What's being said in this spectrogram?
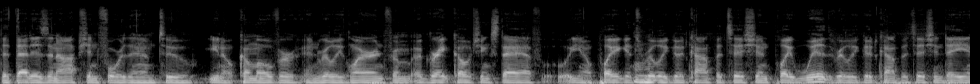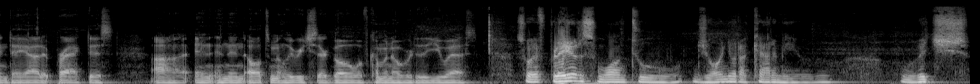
that that is an option for them to, you know, come over and really learn from a great coaching staff, you know, play against mm-hmm. really good competition, play with really good competition day in day out at practice, uh, and, and then ultimately reach their goal of coming over to the U.S. So, if players want to join your academy, which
